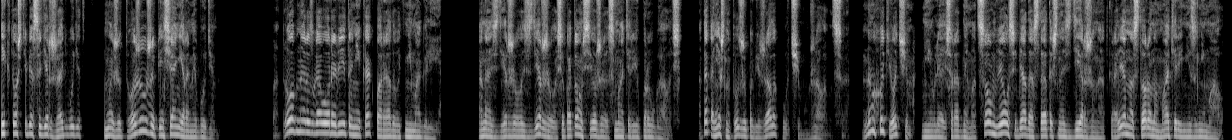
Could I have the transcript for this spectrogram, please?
И кто ж тебя содержать будет? Мы же тоже уже пенсионерами будем. Подобные разговоры Риту никак порадовать не могли. Она сдерживалась, сдерживалась, а потом все же с матерью поругалась. А та, конечно, тут же побежала к отчиму жаловаться. Но хоть отчим, не являясь родным отцом, вел себя достаточно сдержанно, откровенно сторону матери не занимал.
